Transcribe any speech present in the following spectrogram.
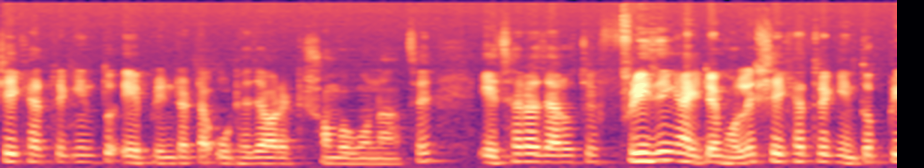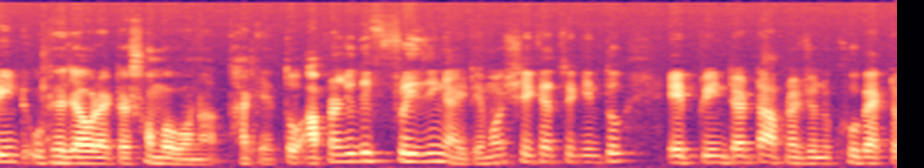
সেক্ষেত্রে কিন্তু এই প্রিন্টারটা উঠে যাওয়ার একটা সম্ভাবনা আছে। এছাড়া যার হচ্ছে ফ্রিজিং আইটেম হলে সেক্ষেত্রে কিন্তু প্রিন্ট উঠে যাওয়ার একটা সম্ভাবনা থাকে। তো আপনার যদি ফ্রিজিং আইটেম হয়, সেক্ষেত্রে কিন্তু এই প্রিন্টারটা আপনার জন্য খুব একটা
